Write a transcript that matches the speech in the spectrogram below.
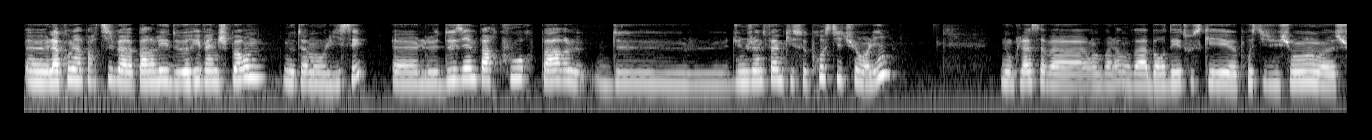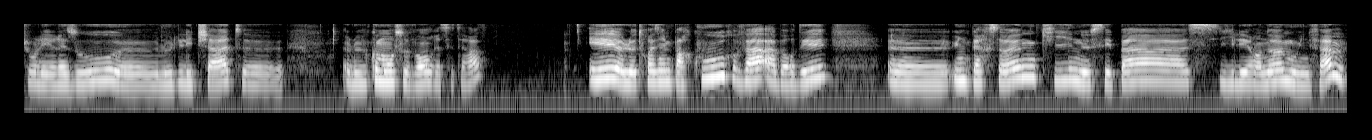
la première partie va parler de revenge porn, notamment au lycée. Euh, le deuxième parcours parle d'une jeune femme qui se prostitue en ligne. Donc là, ça va, on, va aborder tout ce qui est euh, prostitution euh, sur les réseaux, les chats, le, comment se vendre, etc. Et le troisième parcours va aborder une personne qui ne sait pas s'il est un homme ou une femme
